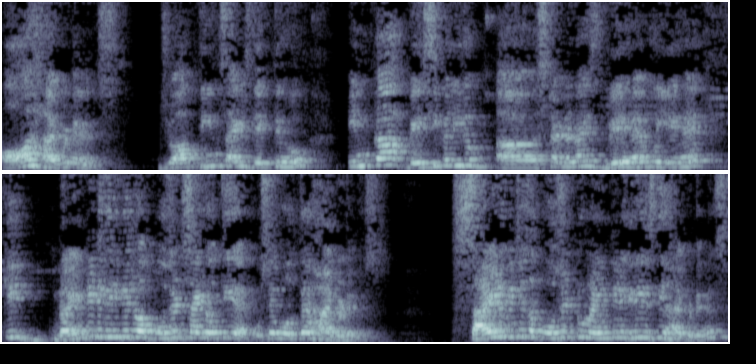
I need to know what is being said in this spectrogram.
और हाइपोटेनस जो आप तीन साइड्स देखते हो, इनका बेसिकली जो स्टैंडर्डाइज वे है वो ये है कि 90 डिग्री की जो अपोजिट साइड होती है, उसे बोलते हैं hypotenuse side which is opposite to 90 degree is the hypotenuse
